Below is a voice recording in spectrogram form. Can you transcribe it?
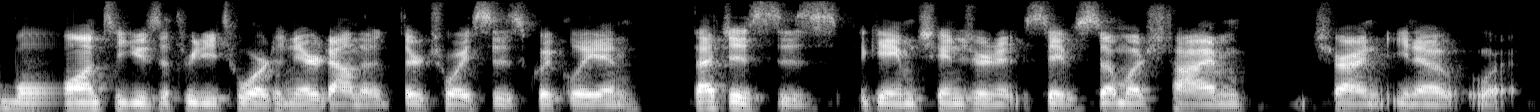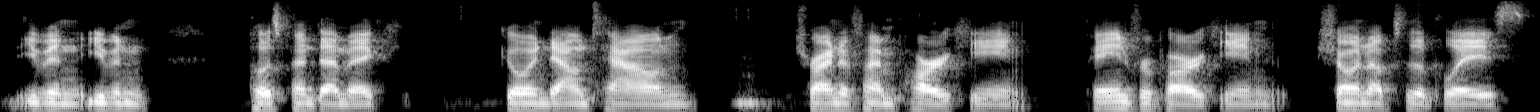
want to use a 3D tour to narrow down the, their choices quickly. And that just is a game changer and it saves so much time trying, you know, even, even post pandemic, going downtown, trying to find parking, paying for parking, showing up to the place,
